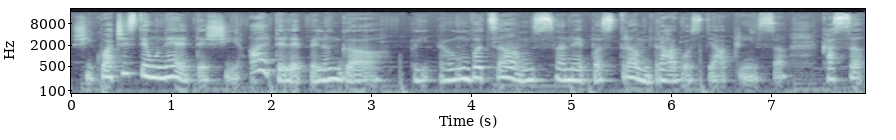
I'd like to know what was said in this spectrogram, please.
Și cu aceste unelte și altele pe lângă învățăm să ne păstrăm dragostea aprinsă ca să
